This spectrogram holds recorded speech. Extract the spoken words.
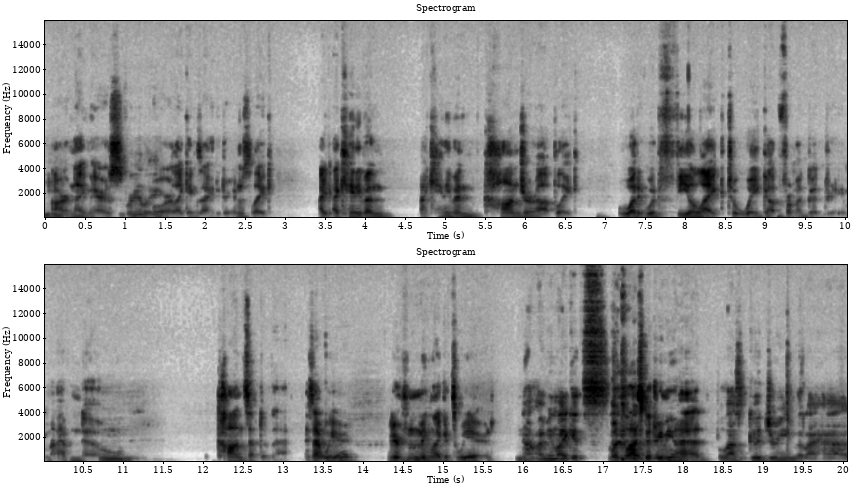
Mhm. are nightmares Really? or like anxiety dreams. Like I, I can't even I can't even conjure up like what it would feel like to wake up from a good dream. I have no Mm. concept of that. Is that weird? You're humming like it's weird. No, I mean like it's When's the last good dream you had? the last good dream that I had.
